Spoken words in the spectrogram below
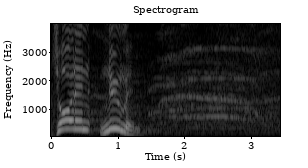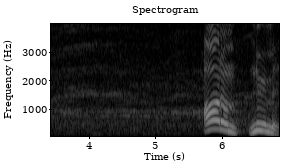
Jordan Newman. Autumn Newman.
